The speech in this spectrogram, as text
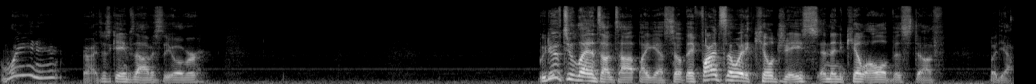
winner. Alright, this game's obviously over. We do have two lands on top, I guess. So if they find some way to kill Jace and then kill all of this stuff. But yeah,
